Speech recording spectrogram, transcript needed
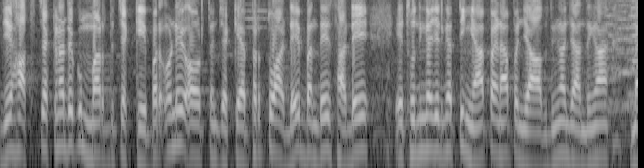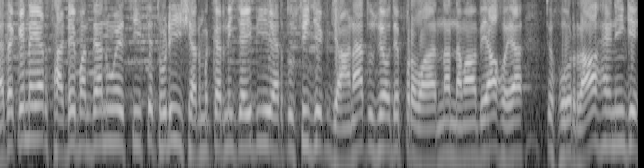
ਜੇ ਹੱਥ ਚੱਕਣਾ ਤੇ ਕੋਈ ਮਰਦ ਚੱਕੇ, ਪਰ ਉਹਨੇ ਔਰਤ ਨੂੰ ਚੱਕਿਆ, ਫਿਰ ਤੁਹਾਡੇ ਬੰਦੇ ਸਾਡੇ ਇਥੋਂ ਦੀਆਂ ਜਿਹੜੀਆਂ ਧੀਆਂ ਭੈਣਾਂ ਪੰਜਾਬ ਦੀਆਂ ਜਾਂਦੀਆਂ, ਮੈਂ ਤਾਂ ਕਹਿੰਦਾ ਯਾਰ ਸਾਡੇ ਬੰਦਿਆਂ ਨੂੰ ਇਸ ਚੀਜ਼ ਤੇ ਥੋੜੀ ਸ਼ਰਮ ਕਰਨੀ ਚਾਹੀਦੀ ਹੈ ਯਾਰ, ਤੁਸੀਂ ਜੇ ਜਾਣਾ, ਤੁਸੀਂ ਉਹਦੇ ਪਰਿਵਾਰ ਨਾਲ ਨਵਾਂ ਵਿਆਹ ਹੋਇਆ ਤੇ ਹੋਰ ਰਾਹ ਹੈ ਨਹੀਂਗੇ,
